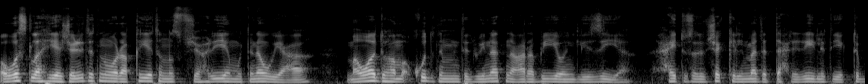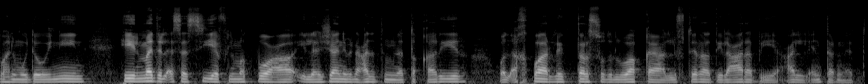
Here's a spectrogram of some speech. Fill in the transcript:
ووصلة هي جريدة ورقية نصف شهرية متنوعة موادها مأخوذة من تدوينات عربية وإنجليزية حيث ستشكل المادة التحريرية التي يكتبها المدونين هي المادة الأساسية في المطبوعة إلى جانب عدد من التقارير والأخبار التي ترصد الواقع الافتراضي العربي على الإنترنت.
